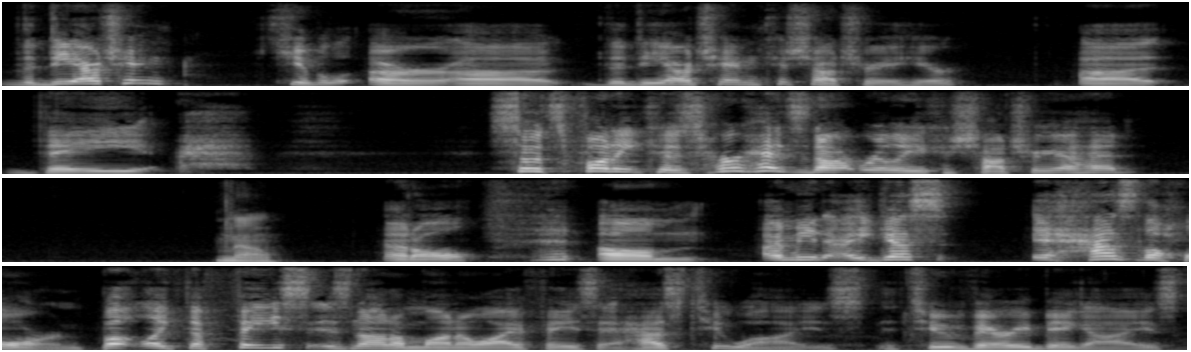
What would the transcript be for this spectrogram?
the Diao-chan Qubeley or uh the Diao-chan Kshatriya here, uh they So it's funny cuz her head's not really a Kshatriya head No. at all. Um I mean, I guess it has the horn, but like the face is not a mono eye face. It has two eyes, two very big eyes.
